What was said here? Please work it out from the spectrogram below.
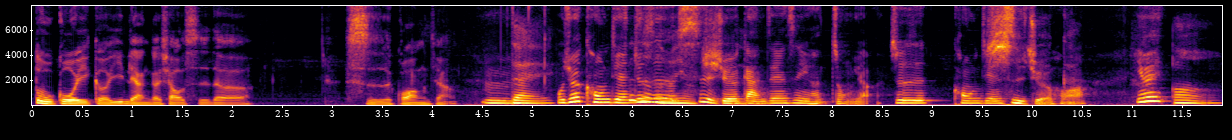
度过一个一两个小时的时光，这样。嗯，对，我觉得空间就是视觉感这件事情很重要，就是空间视觉化，因为嗯，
